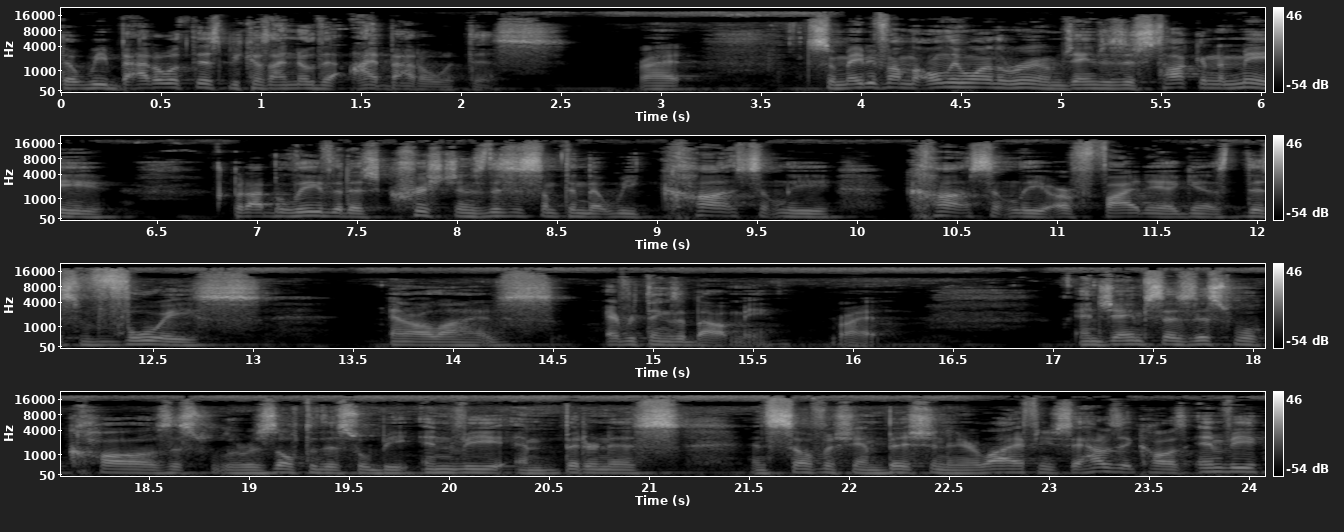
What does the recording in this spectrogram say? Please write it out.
that we battle with this because I know that I battle with this, right? So maybe if I'm the only one in the room, James is just talking to me, but I believe that as Christians, this is something that we constantly, constantly are fighting against this voice in our lives. Everything's about me, right? And James says this will cause, this, the result of this will be envy and bitterness and selfish ambition in your life. And you say, how does it cause envy?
